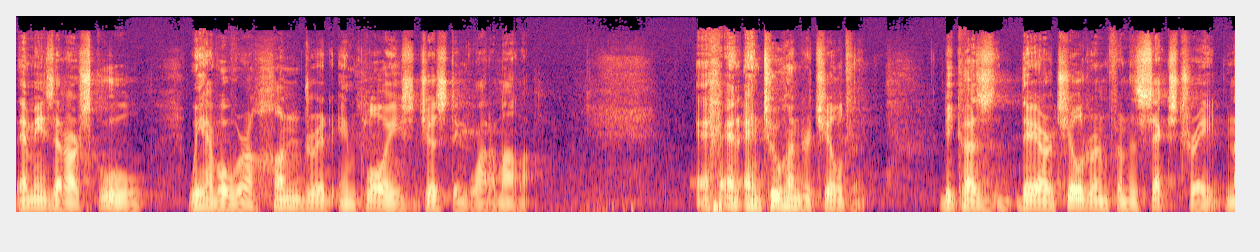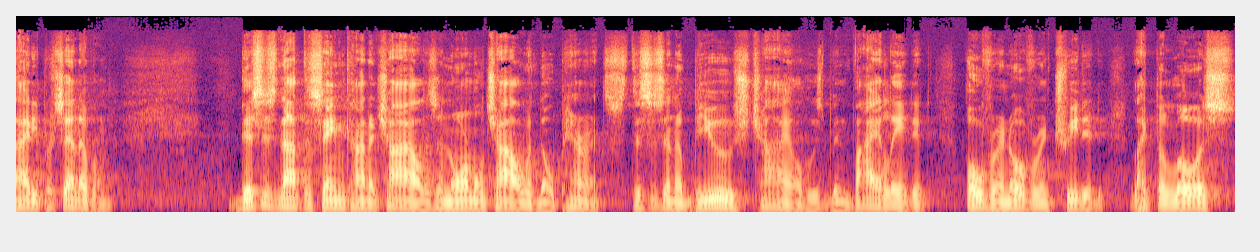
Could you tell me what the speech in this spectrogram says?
That means that our school, we have over 100 employees just in Guatemala and, and 200 children because they are children from the sex trade, 90% of them. This is not the same kind of child as a normal child with no parents. This is an abused child who's been violated over and over and treated like the lowest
